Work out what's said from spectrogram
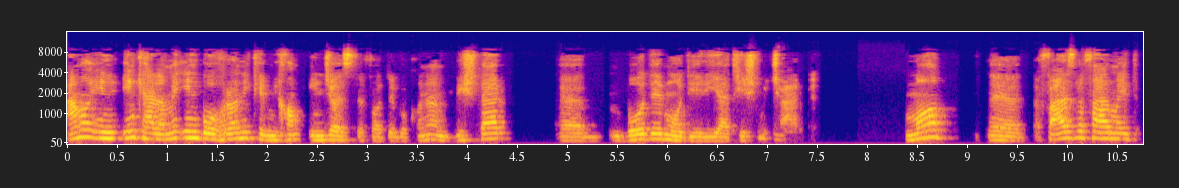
اما این, این کلمه این بحرانی که می‌خوام اینجا استفاده بکنم بیشتر بود مدیریتیش میچربه. ما فرض بفرمایید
